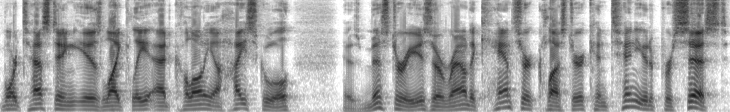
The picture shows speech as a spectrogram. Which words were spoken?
More testing is likely at Colonia High School as mysteries around a cancer cluster continue to persist.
